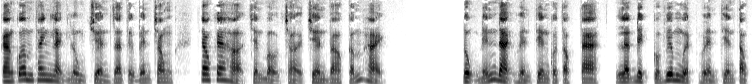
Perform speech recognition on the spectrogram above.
càng có âm thanh lạnh lùng truyền ra từ bên trong, theo khe hở trên bầu trời truyền vào cấm hải. Đụng đến đại huyền thiên của tộc ta là địch của viêm nguyệt huyền thiên tộc.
